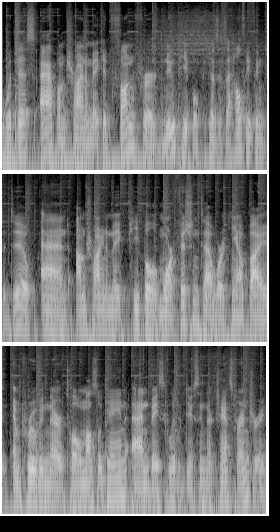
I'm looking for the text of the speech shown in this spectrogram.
With this app, I'm trying to make it fun for new people because it's a healthy thing to do. And I'm trying to make people more efficient at working out by improving their total muscle gain and basically reducing their chance for injury.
